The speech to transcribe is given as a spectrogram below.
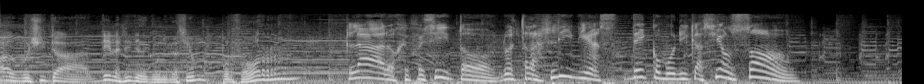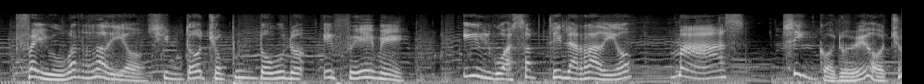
Aguillita de las líneas de comunicación, por favor. Claro, jefecito. Nuestras líneas de comunicación son Facebook Radio 108.1 FM y el WhatsApp de la radio más 598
